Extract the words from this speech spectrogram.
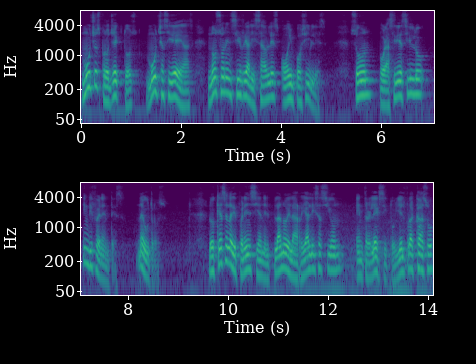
Muchos proyectos, muchas ideas, no son en sí realizables o imposibles. Son, por así decirlo, indiferentes, neutros. Lo que hace la diferencia en el plano de la realización entre el éxito y el fracaso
